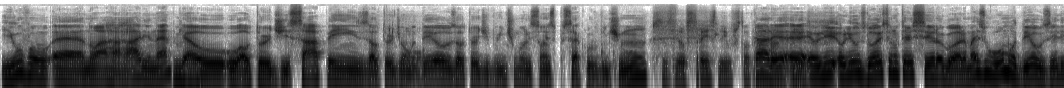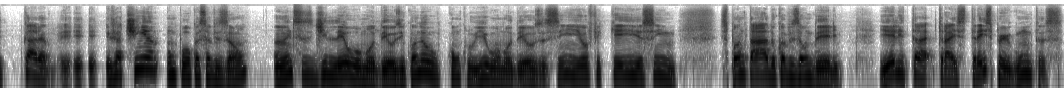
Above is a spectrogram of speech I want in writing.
Yuval é, Noah Harari, né? Que é o, o autor de Sapiens, autor de Homo Deus, autor de 21 lições pro século. XXI. Preciso ler os três livros total. Cara, é- eu, li, eu li os dois, tô no terceiro agora. Mas o Homo Deus, ele. Cara, eu já tinha um pouco essa visão antes de ler o Homo Deus. E quando eu concluí o Homo Deus, assim, eu fiquei, assim, espantado com a visão dele. E ele tra- traz três perguntas.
